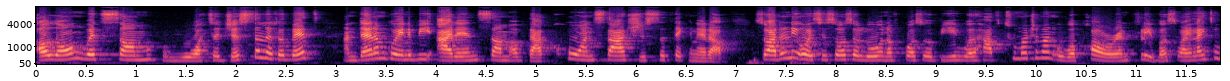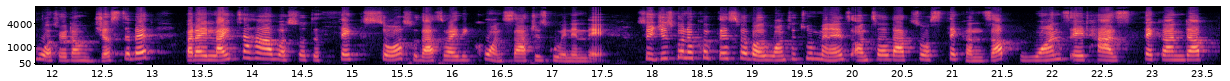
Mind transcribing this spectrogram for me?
along with some water, just a little bit. And then I'm going to be adding some of that cornstarch just to thicken it up. So adding the oyster sauce alone, of course, will be will have too much of an overpowering flavor. So I like to water it down just a bit. But I like to have a sort of thick sauce. So that's why the cornstarch is going in there. So you're just going to cook this for about one to two minutes until that sauce thickens up. Once it has thickened up,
